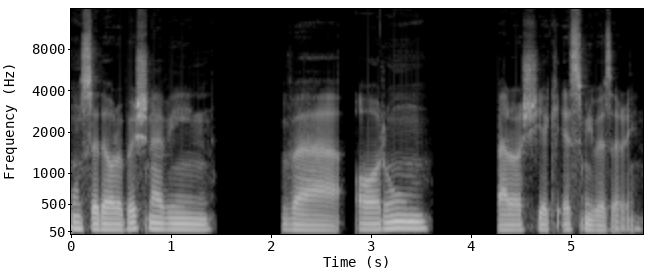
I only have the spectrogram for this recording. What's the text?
اون صدا رو بشنوین و آروم براش یک اسمی بذارین.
